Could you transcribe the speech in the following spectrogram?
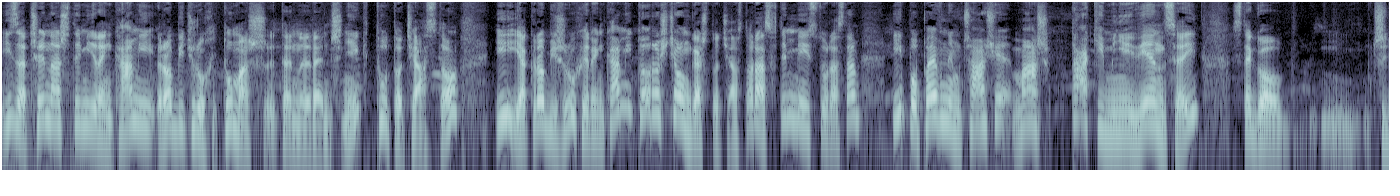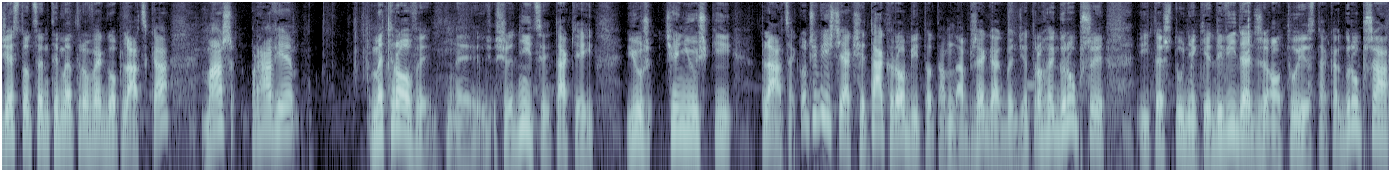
i zaczynasz tymi rękami robić ruchy. Tu masz ten ręcznik, tu to ciasto i jak robisz ruchy rękami, to rozciągasz to ciasto raz w tym miejscu, raz tam i po pewnym czasie masz taki mniej więcej z tego 30-centymetrowego placka masz prawie metrowy e, średnicy takiej już cieniuśki placek. Oczywiście jak się tak robi, to tam na brzegach będzie trochę grubszy i też tu niekiedy widać, że o tu jest taka grubsza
